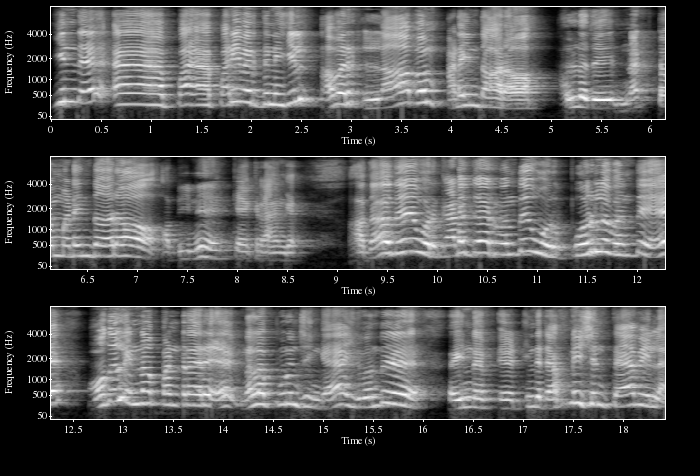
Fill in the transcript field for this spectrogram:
இந்த ப- பரிவர்த்தனையில் அவர் லாபம் அடைந்தாரா? அல்லது நட்டம் அடைந்தாரா? அப்படின்னு கேட்குறாங்க அதாவது ஒரு கடைக்காரர் வந்து ஒரு பொருளை வந்து முதல்ல என்ன பண்ணுறாரு நல்லா புரிஞ்சுங்க. இது வந்து இந்த இந்த டெஃபினேஷன் தேவையில்லை.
